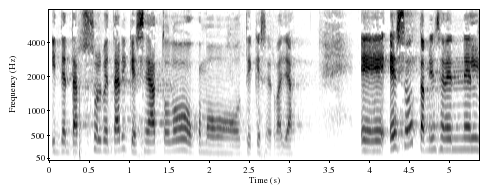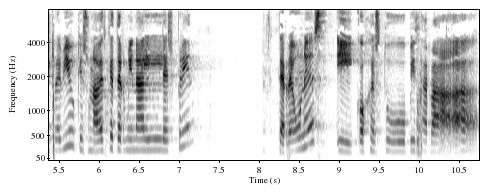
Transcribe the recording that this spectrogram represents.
intentar solventar y que sea todo como tiene que ser, vaya. Eh, eso también se ve en el review, que es una vez que termina el sprint, te reúnes y coges tu pizarra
